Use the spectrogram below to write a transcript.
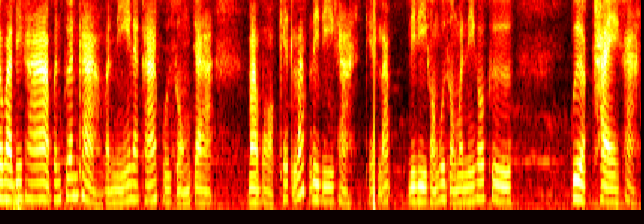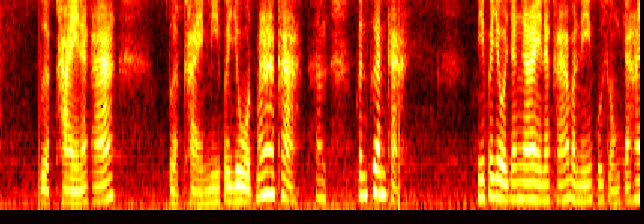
สวัสดีค่ะเพื่อนๆค่ะ วันนี้นะคะครูสงจะมาบอกเคล็ดลับดีๆค่ะ เคล็ดลับดีๆ ของครูสงวันนี้ก็คือเปลือกไข่ค่ะ เปลือกไข่นะคะ เปลือกไข่มีประโยชน์มากค่ะท่านเพื่อนๆค่ะ มีประโยชน์ยังไงนะคะ วันนี้ครูสงจะให้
